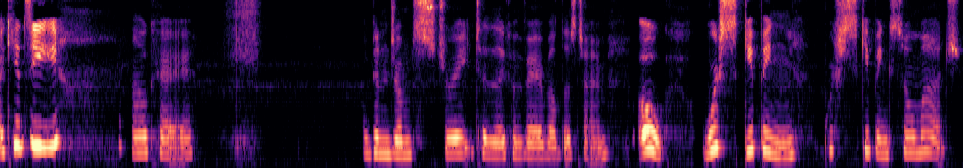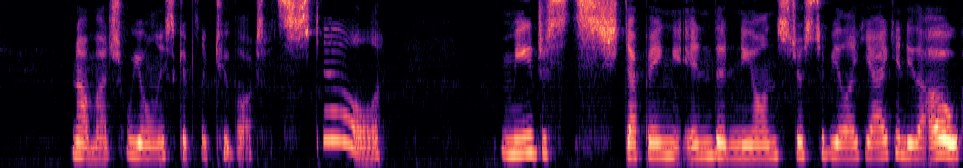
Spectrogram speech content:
I can't see. Okay. I'm gonna jump straight to the conveyor belt this time. Oh, we're skipping. We're skipping so much. Not much. We only skipped like two blocks, but still. Me just stepping in the neons just to be like, yeah, I can do that. Oh,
